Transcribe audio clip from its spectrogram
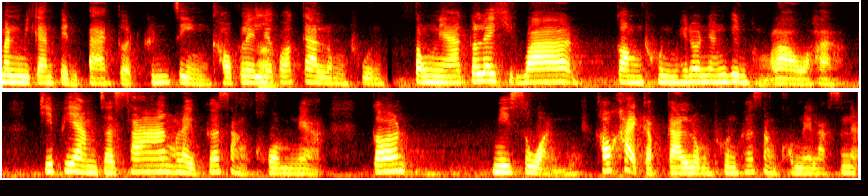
มันมีการเปลี่ยนแปลงเกิดขึ้นจริง เขาก็เลยเรียกว่าการลงทุน ตรงเนี้ยก็เลยคิดว่ากองทุนพิโดนยั่งยืนของเราอะค่ะ ที่พยายามจะสร้างอะไรเพื่อสังคมเนี่ยก็ มีส่วนเข้าข่ายกับการลงทุนเพื่อสังคมในลักษณะ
